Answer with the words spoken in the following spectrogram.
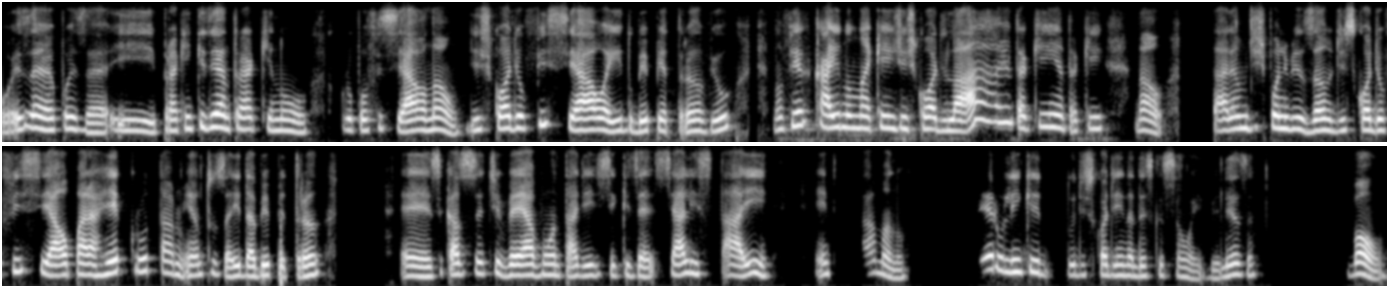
Pois é, pois é. E para quem quiser entrar aqui no grupo oficial, não, Discord oficial aí do BPTran, viu? Não fica caindo naquele Discord lá, ah, entra aqui, entra aqui. Não, estaremos disponibilizando o Discord oficial para recrutamentos aí da BPTran. É, se caso você tiver a vontade de se quiser se alistar aí, entre lá, mano. Primeiro link do Discord aí na descrição aí, beleza? Bom,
